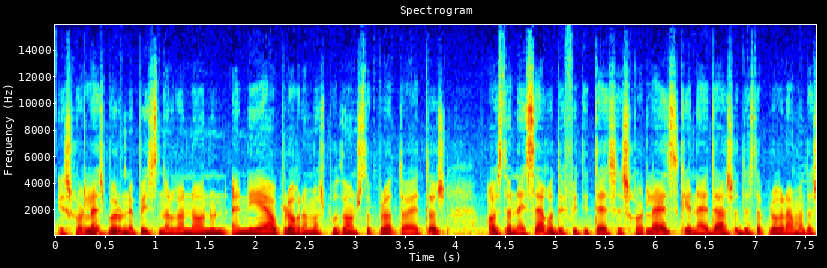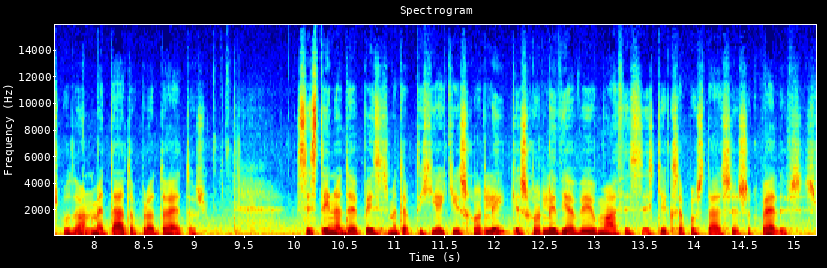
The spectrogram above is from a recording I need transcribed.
Οι σχολές μπορούν επίσης να οργανώνουν ενιαίο πρόγραμμα σπουδών στο πρώτο έτος, ώστε να εισάγονται φοιτητές σε σχολές και να εντάσσονται στα προγράμματα σπουδών μετά το πρώτο έτος. Συστήνονται επίσης μεταπτυχιακή σχολή και σχολή διαβίου μάθησης και εξαποστάσεως εκπαίδευσης.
